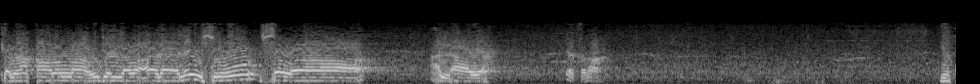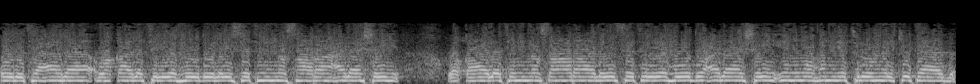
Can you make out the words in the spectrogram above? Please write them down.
كما قال الله جل وعلا ليسوا سواء. الآية. اقرأ. يقول تعالى وقالت اليهود ليست النصارى على شيء. وقالت النصارى ليست اليهود على شيء وهم يتلون الكتاب.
